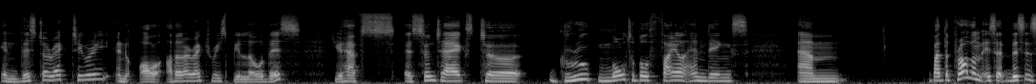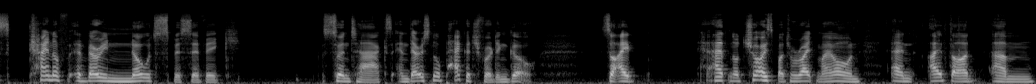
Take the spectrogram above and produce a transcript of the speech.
in this directory and all other directories below this. You have a syntax to group multiple file endings. Um, but the problem is that this is kind of a very node-specific syntax, and there is no package for it in Go. So I had no choice but to write my own. And I thought, um,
